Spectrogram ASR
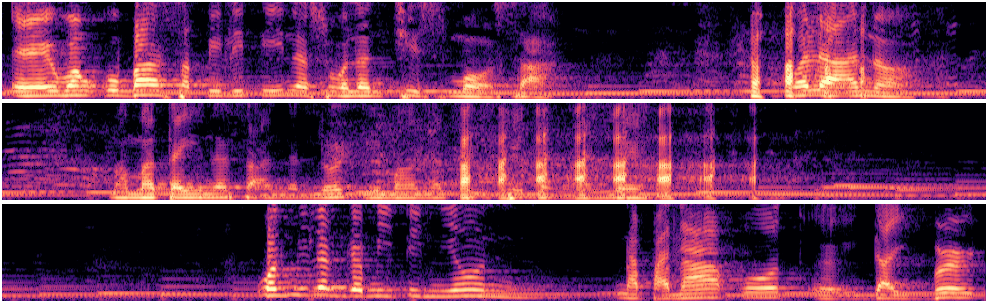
Ewan ko ba sa Pilipinas walang chismosa? Wala ano? Mamatay na sana, Lord, yung mga nagsisinungaling. Huwag nilang gamitin yon na panakot, eh, divert.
